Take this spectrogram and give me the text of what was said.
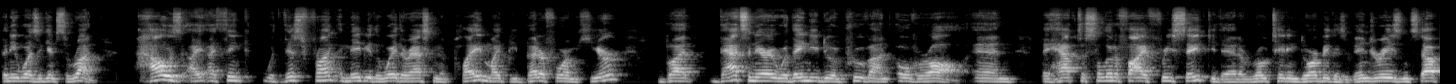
than he was against the run. How is I, I think with this front and maybe the way they're asking to play might be better for him here, but that's an area where they need to improve on overall. And they have to solidify free safety. They had a rotating door because of injuries and stuff.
